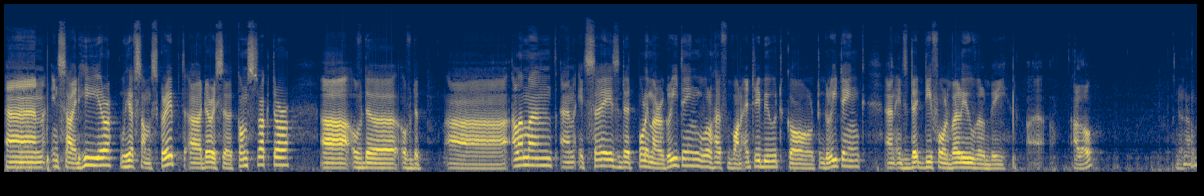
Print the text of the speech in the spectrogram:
And inside here, we have some script. Uh, there is a constructor uh, of the, of the uh, element, and it says that polymer greeting will have one attribute called greeting, and its de- default value will be uh, hello. I don't know.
